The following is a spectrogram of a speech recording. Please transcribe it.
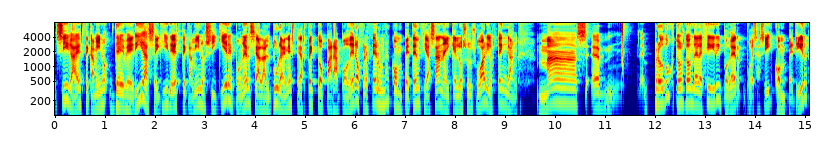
siga este camino, debería seguir este camino si quiere ponerse a la altura en este aspecto para poder ofrecer una competencia sana y que los usuarios tengan más em, productos donde elegir y poder, pues así, competir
